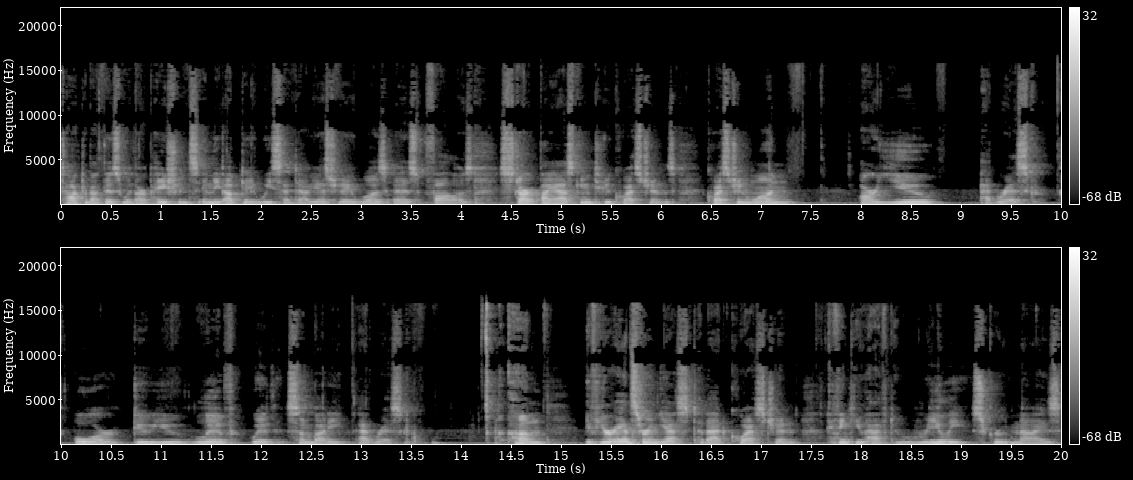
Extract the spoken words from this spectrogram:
talked about this with our patients in the update we sent out yesterday was as follows Start by asking two questions. Question one Are you at risk? Or do you live with somebody at risk? Um, if you're answering yes to that question, I think you have to really scrutinize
